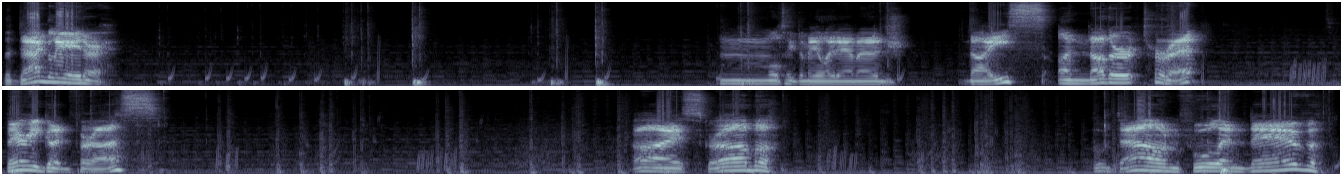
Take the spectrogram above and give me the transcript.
The Dagliator. Hmm, we'll take the melee damage. Nice. Another turret. Very good for us. Hi, scrub! Go down, fool and knave!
